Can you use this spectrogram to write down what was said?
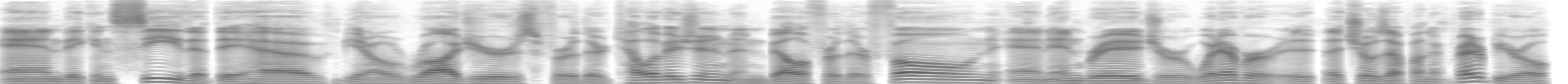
and they can see that they have you know Rogers for their television and Bell for their phone and Enbridge or whatever that shows up on their credit bureau,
